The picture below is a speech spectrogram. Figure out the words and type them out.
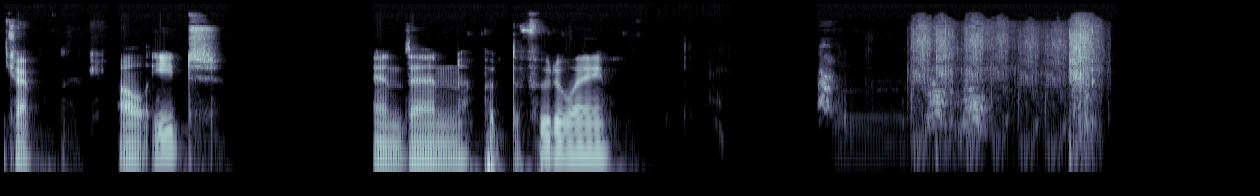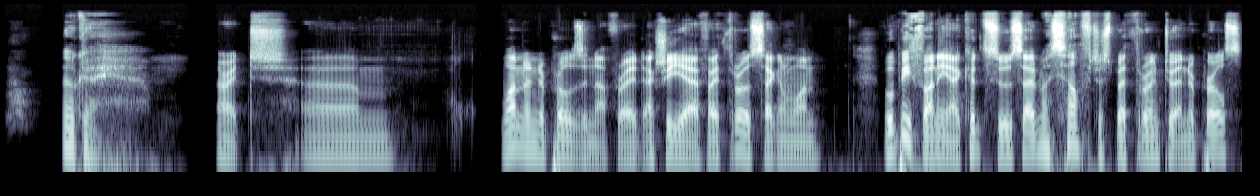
Okay. I'll eat and then put the food away. Okay. All right. Um one ender pearl is enough, right? Actually, yeah, if I throw a second one, would be funny. I could suicide myself just by throwing two ender pearls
